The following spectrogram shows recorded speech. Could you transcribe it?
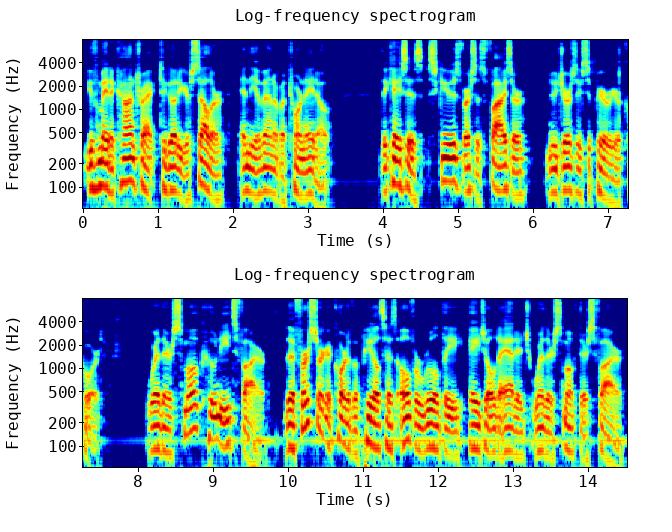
you've made a contract to go to your cellar in the event of a tornado. The case is Skuse versus Pfizer, New Jersey Superior Court. Where there's smoke, who needs fire? The First Circuit Court of Appeals has overruled the age old adage, where there's smoke, there's fire.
